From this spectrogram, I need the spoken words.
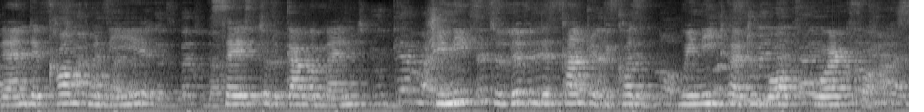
then the company says to the government, she needs to live in this country because we need her to work, work for us.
